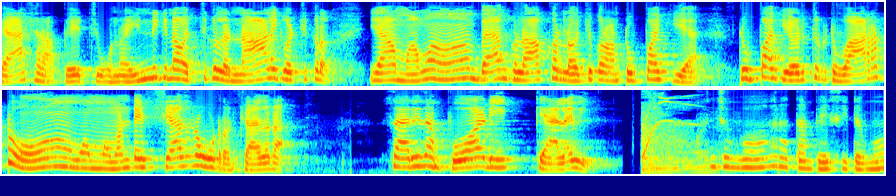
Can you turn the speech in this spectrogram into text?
பேசுகிறா பேச்சு ஒன்று இன்றைக்கி நான் வச்சுக்கல நாளைக்கு வச்சுக்கிறேன். என் மாமன் பேங்க் லாக்கரில் வச்சுக்கிறான் துப்பாக்கியை. துப்பாக்கி எடுத்துக்கிட்டு வரட்டும். உன் மண்டை சேதற விட்றேன் சேதற சரிதான் போடி கிளவி. கொஞ்சம் ஓவராக தான் பேசிட்டோமோ?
